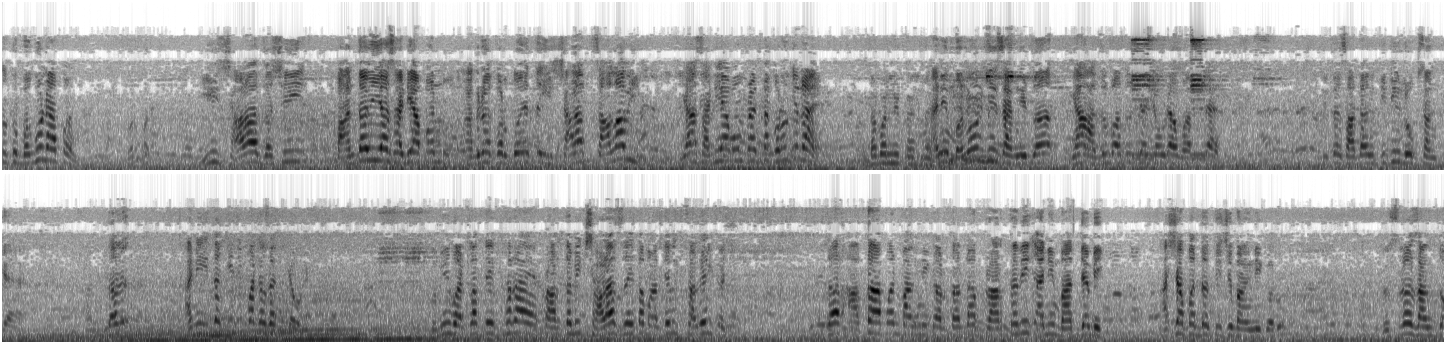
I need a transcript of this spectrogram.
तर तो बघू ना आपण. बरोबर. ही शाळा जशी बांधावी यासाठी आपण आग्रह करतोय तर ही शाळा चालावी यासाठी आपण प्रयत्न करू की नाही? आणि म्हणून मी सांगितलं या आजूबाजूच्या जेवढ्या वस्त्या आहेत तिथं साधारण किती लोकसंख्या आहे? तर आणि इथं किती पटसंख्या होईल? तुम्ही म्हटलं ते खरं आहे प्राथमिक शाळाच नाही तर माध्यमिक चालेल कशी? तर आता आपण मागणी करताना प्राथमिक आणि माध्यमिक अशा पद्धतीची मागणी करू. दुसरं सांगतो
